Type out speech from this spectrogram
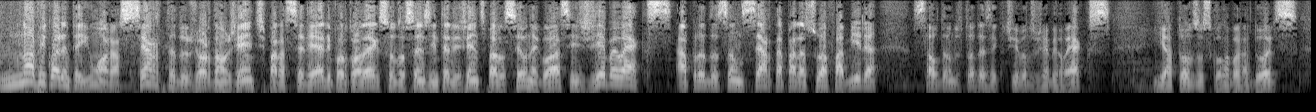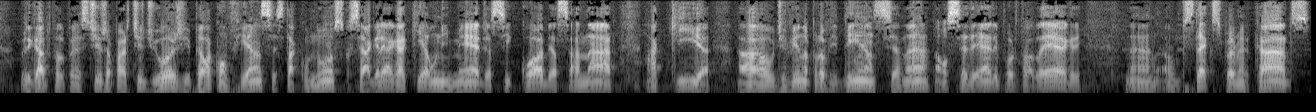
9h41, hora certa do Jornal Gente para a CDL Porto Alegre, soluções inteligentes para o seu negócio e GBUX, a produção certa para a sua família. Saudando toda a executiva do GBUX e a todos os colaboradores. Obrigado pelo prestígio a partir de hoje, pela confiança, está conosco. Se agrega aqui a Unimed, a Cicobi, a Sanar, a Kia, a Divina Providência, né? ao CDL Porto Alegre, né? Bstex Supermercados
